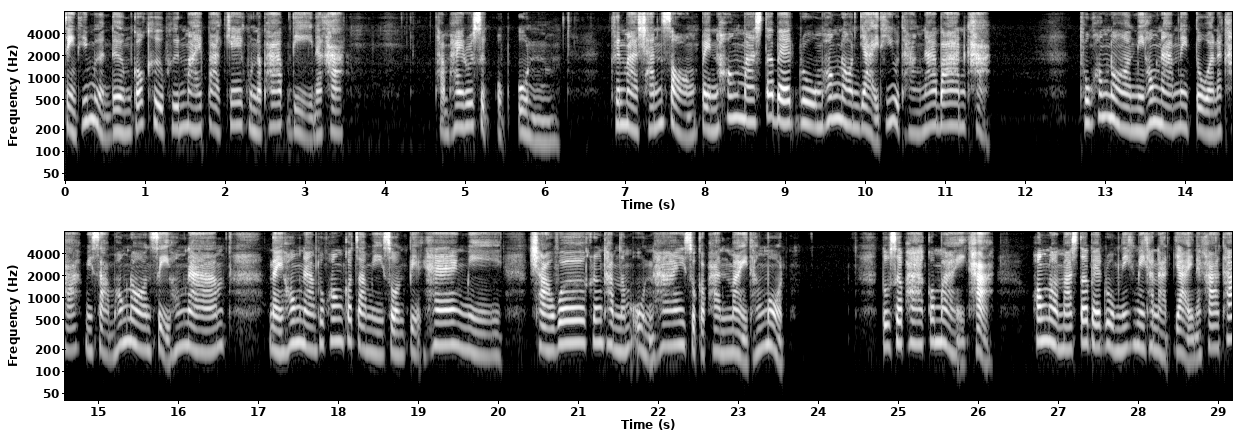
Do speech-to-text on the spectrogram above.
สิ่งที่เหมือนเดิมก็คือพื้นไม้ปาเก้คุณภาพดีนะคะทำให้รู้สึกอบอุ่น ขึ้นมาชั้นสองเป็นห้องมาสเตอร์เบดรูมห้องนอนใหญ่ที่อยู่ทางหน้าบ้านค่ะ ทุกห้องนอนมีห้องน้ำในตัวนะคะ มี 3 ห้องนอน 4 ห้องน้ำในห้องน้ำทุกห้องก็จะมีโซนเปียกแห้ง มีชาวเวอร์ เครื่องทำน้ำอุ่นให้สุขภัณฑ์ใหม่ทั้งหมดตู้เสื้อผ้าก็ใหม่ค่ะ ห้องนอนมาสเตอร์เบดรูมนี้มีขนาดใหญ่นะคะ ถ้า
